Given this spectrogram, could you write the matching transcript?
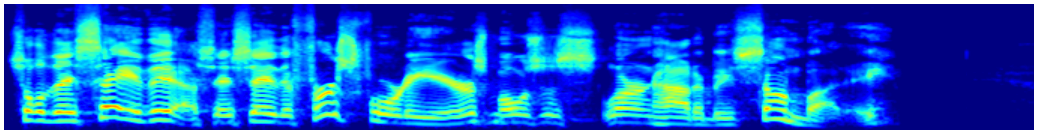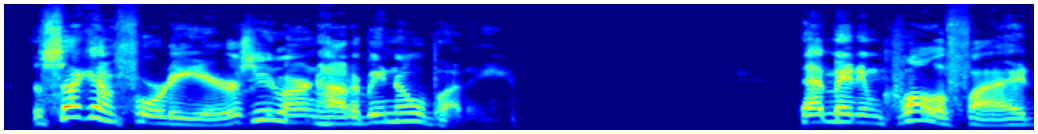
So they say this they say the first 40 years, Moses learned how to be somebody. The second 40 years, he learned how to be nobody. That made him qualified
